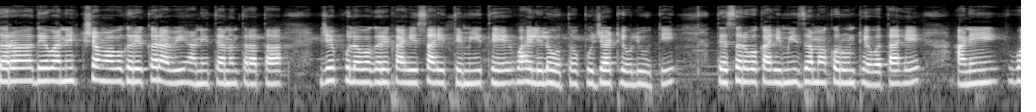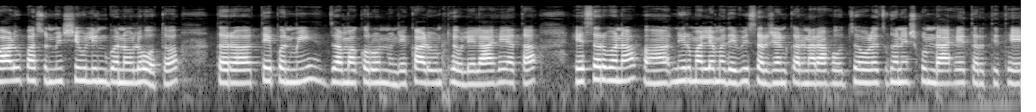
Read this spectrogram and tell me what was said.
तर देवाने क्षमा वगैरे करावी आणि त्यानंतर आता जे फुलं वगैरे काही साहित्य मी इथे वाहिलेलं होतं पूजा ठेवली होती ते सर्व काही मी जमा करून ठेवत आहे. आणि वाळूपासून मी शिवलिंग बनवलं होतं तर ते पण मी जमा करून म्हणजे काढून ठेवलेलं आहे आता. हे सर्व ना निर्माल्यामध्ये विसर्जन करणार आहोत. जवळच गणेशकुंड आहे तर तिथे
